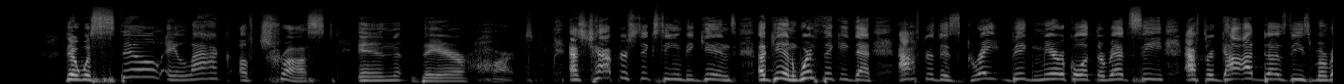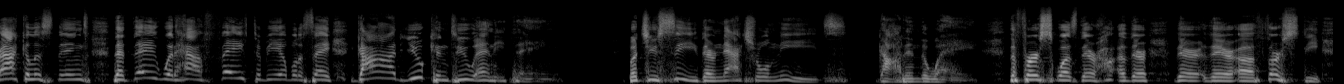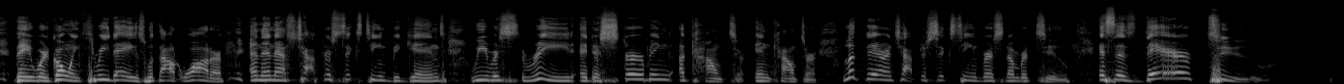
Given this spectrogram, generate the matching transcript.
there was still a lack of trust in their heart. As chapter 16 begins, again, we're thinking that after this great big miracle at the Red Sea, after God does these miraculous things, that they would have faith to be able to say, God, you can do anything. But you see, their natural needs got in the way. The first was they're, they're, they're, they're uh, thirsty. They were going three days without water. And then as chapter 16 begins, we read a disturbing encounter, encounter. Look there in chapter 16, verse number 2. It says, There too,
